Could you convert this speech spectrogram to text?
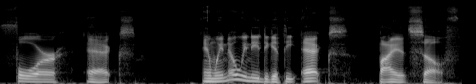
4x, and we know we need to get the x by itself.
